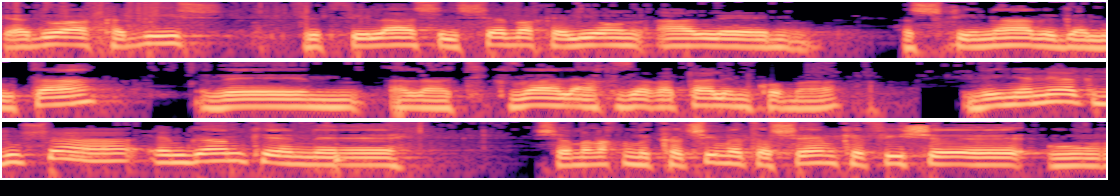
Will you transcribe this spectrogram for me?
כידוע, הקדיש זה תפילה של שבח עליון על אה, השכינה וגלותה. ועל התקווה להחזרתה למקומה. וענייני הקדושה הם גם כן, אה, שם אנחנו מקדשים את השם כפי שהוא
